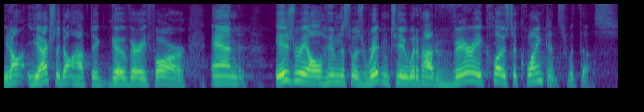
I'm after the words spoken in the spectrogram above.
You, don't, you actually don't have to go very far. And Israel, whom this was written to, would have had very close acquaintance with this.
